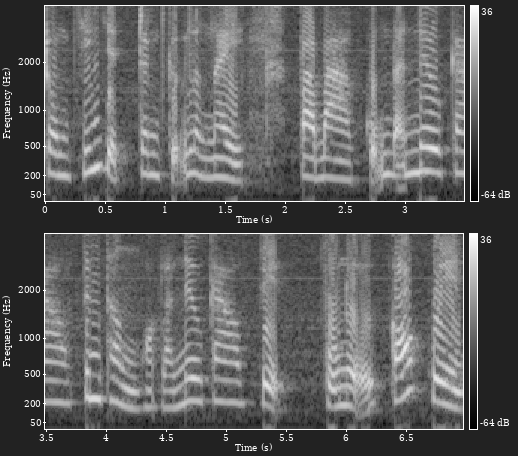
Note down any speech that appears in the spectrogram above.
trong chiến dịch tranh cử lần này. Và bà cũng đã nêu cao tinh thần hoặc là nêu cao việc phụ nữ có quyền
